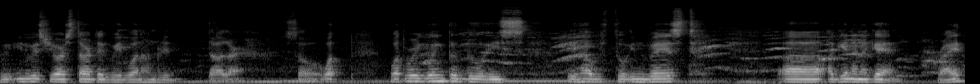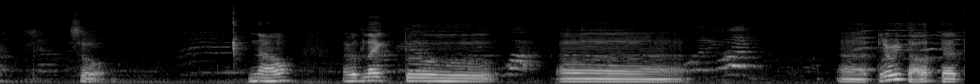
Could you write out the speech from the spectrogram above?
in which you are started with 100 dollar. So what what we're going to do is we have to invest uh, again and again right? So now I would like to uh, uh, clear it out that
